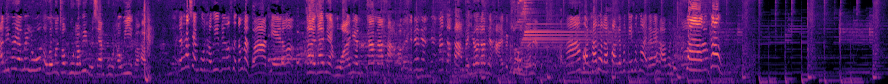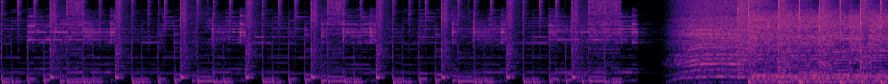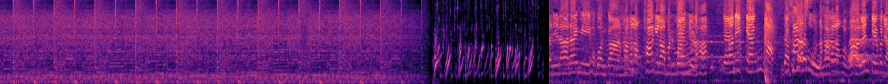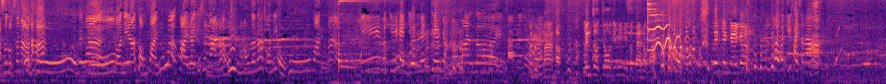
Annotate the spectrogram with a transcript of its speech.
อันนี้ก็ยังไม่รู้ตกลงมันชมพูทวีปหรือแชมพูทวีปอะครับแล้วถ้าแชมพูทวีปนี่ก็คือต้องแบบว่าเทแล้วก็ใช่ใช่เนี่ยหัวเนี่ยหน้าหน้าสามอะไรเนี่ยเนี่ยเนี่ยน่าจะสามไปเยอะแล้วเนี่ยหายไปครึ่งเนื้อเนี่ยอ่าขอท้าตัวละครกันสักนิดสักหน่อยได้ไหมคะคุณสองสามอัน มีขบวนการนะคะกำลังภาคกีฬามันมันอยู่นะคะแก๊งตอนนี้แก๊งดับดับค่ายอสูรนะคะค่ายอสูรนะกำลังแบบว่าเล่นเกมกันอย่างสนุกสนานนะคะ โอ้โหไม่ว่าโอ้โห ตอนนี้นะสองฝ่ายไม่รู้ว่าฝ่ายใดจะชนะนะคะอุ้ยเมาแล้วนะคะตอนนี้โอ้โหมันมากเลยนี่เมื่อกี้เห็นยืนเล่นเกมอย่างเมามันเลยสนุกมากครับ เล่นโจโจ้ที่ไม่มีสแตนออกมา เล่นยังไงกัน เออเมื่อกี้ใครชนะคะ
